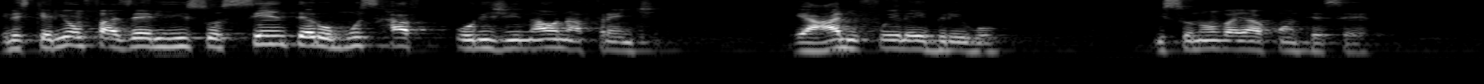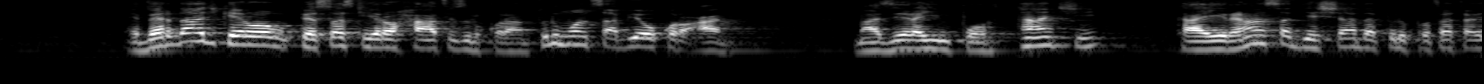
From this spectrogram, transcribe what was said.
eles queriam fazer isso sem ter o mushaf original na frente. E Ali foi lá e brigou. Isso não vai acontecer. É verdade que eram pessoas que eram hafiz do Corão, todo mundo sabia o Corão, mas era importante que a herança deixada pelo profeta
